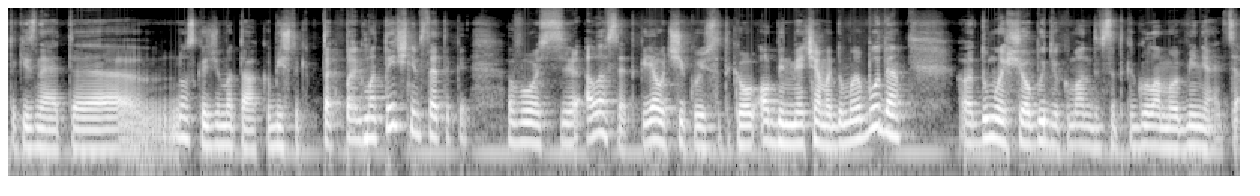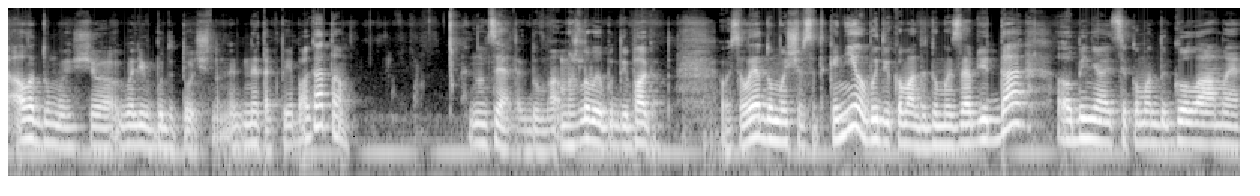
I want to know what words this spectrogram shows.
такі, знаєте, ну скажімо так, більш таки так прагматичні все-таки. Ось, але все-таки я очікую, все-таки обмін м'ячами, думаю, буде. Е, Думаю, що обидві команди все-таки голами обміняються, але думаю, що голів буде точно не, не так то і багато. Ну, це я так думаю, а можливо, і буде багато. Ось, але я думаю, що все-таки ні. Обидві команди, думаю, заб'ють да, обміняються команди голами.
